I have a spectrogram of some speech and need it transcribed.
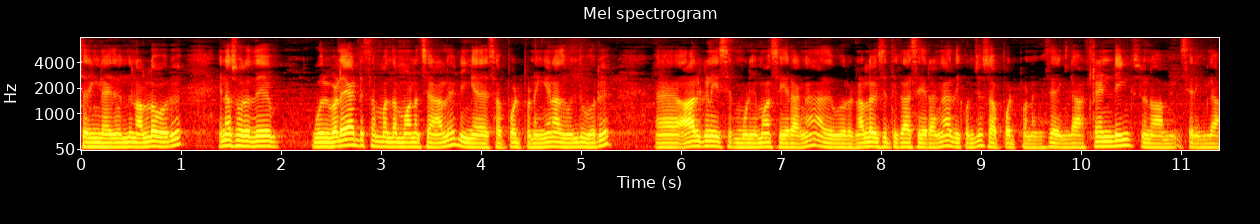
சரிங்களா? இது வந்து நல்ல ஒரு என்ன சொல்கிறது ஒரு விளையாட்டு சம்மந்தமான சேனலை நீங்கள் சப்போர்ட் பண்ணுங்க. ஏன்னா அது வந்து ஒரு ஆர்கனைசர் மூலியமாக செய்கிறாங்க அது ஒரு நல்ல விஷயத்துக்காக செய்கிறாங்க அது கொஞ்சம் சப்போர்ட் பண்ணுங்கள் சரிங்களா? ட்ரெண்டிங் சுனாமி சரிங்களா?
